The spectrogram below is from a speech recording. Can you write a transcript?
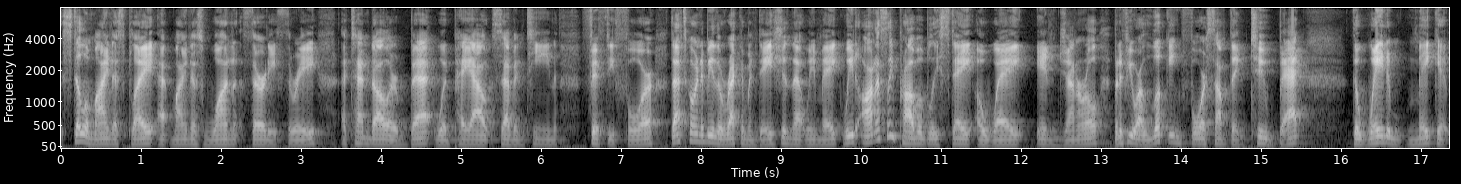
still a minus play at minus 133. A $10 bet would pay out 1754. That's going to be the recommendation that we make. We'd honestly probably stay away in general, but if you are looking for something to bet, the way to make it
